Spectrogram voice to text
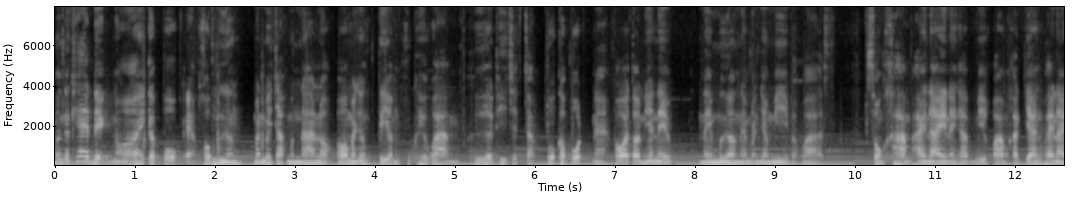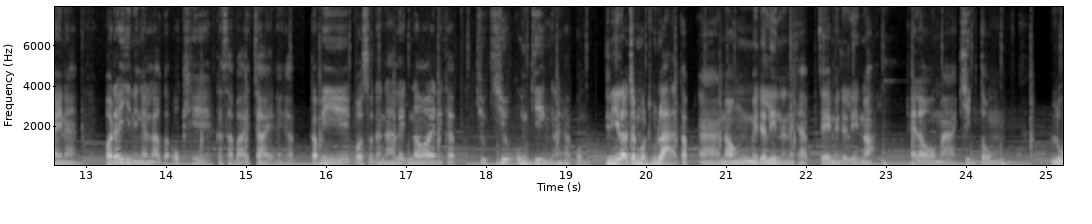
มึงก็แค่เด็กน้อยกระโปรงแอบเข้าเมือง มันไม่จับมึงนานหรอกเพราะว่ามันต้องเตรียมคุกให้ว่างเพื่อที่จะจับพวกกบฏนะ เพราะว่าตอนนี้ใน ในเมืองเนี่ยมันยังมีแบบว่าสงครามภายในนะครับ มีความขัดแย้งภายในนะพอได้ยินอย่างนั้นเราก็โอเคก็สบายใจนะครับ ก็มีบทสนทนาเล็กน้อยนะครับคิ้วๆกุ้งกิ้งนะครับผมทีนี้เราจะหมดธุระกับน้องเมเดลินแล้วนะครับเจเมเดลินเนาะให้เรามาคลิกตรงรู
